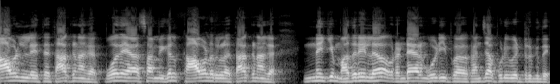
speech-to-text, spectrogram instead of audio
காவல் நிலையத்தை தாக்குனாங்க. போதை ஆசாமிகள் காவலர்களை தாக்குனாங்க. இன்றைக்கி மதுரையில் ஒரு ரெண்டாயிரம் கோடி இப்போ கஞ்சா பிடிபட்டிருக்குது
